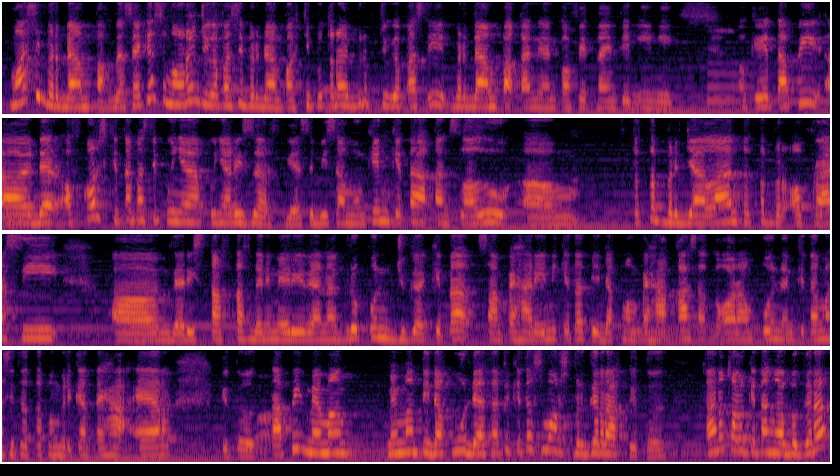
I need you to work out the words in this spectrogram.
masih berdampak dan saya kira semua orang juga pasti berdampak. Ciputra Group juga pasti berdampak kan dengan COVID-19 ini. Oke, okay, tapi uh, dan of course kita pasti punya punya reserve ya. Sebisa mungkin kita akan selalu um, tetap berjalan, tetap beroperasi um, dari staff-staff dari Mary Riana Group pun juga kita sampai hari ini kita tidak mem-PHK satu orang pun dan kita masih tetap memberikan THR gitu. Tapi memang memang tidak mudah, tapi kita semua harus bergerak gitu. Karena kalau kita nggak bergerak,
